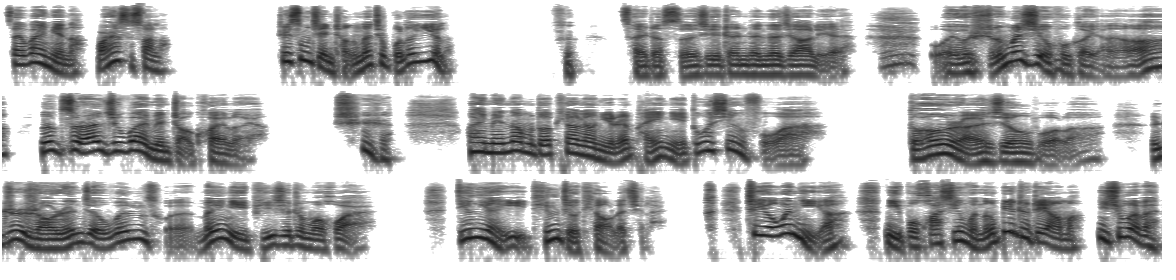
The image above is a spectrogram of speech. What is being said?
在外面呢玩死算了。”这宋建成呢就不乐意了。哼，在这死气沉沉的家里，我有什么幸福可言啊？那自然去外面找快乐呀。是啊，外面那么多漂亮女人陪你，多幸福啊！当然幸福了，至少人家温存，没你脾气这么坏。丁燕一听就跳了起来。这要问你呀，你不花心，我能变成这样吗？你去问问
